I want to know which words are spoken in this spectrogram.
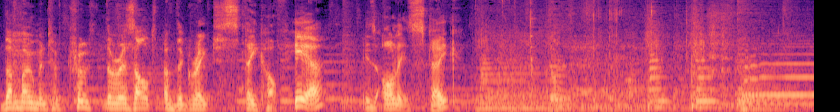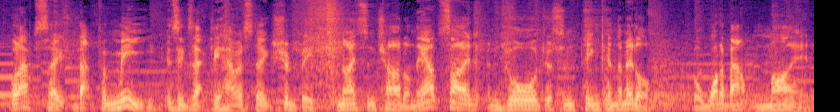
the moment of truth, the result of the great steak off. Here is Ollie's steak. Well, I have to say, that for me is exactly how a steak should be. Nice and charred on the outside and gorgeous and pink in the middle. But what about mine?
